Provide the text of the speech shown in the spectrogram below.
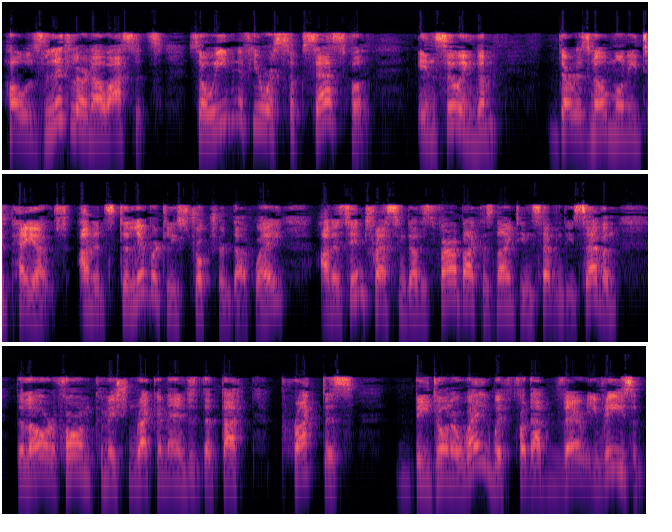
holds little or no assets. So even if you were successful in suing them, there is no money to pay out. And it's deliberately structured that way. And it's interesting that as far back as 1977, the Law Reform Commission recommended that that practice be done away with for that very reason.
